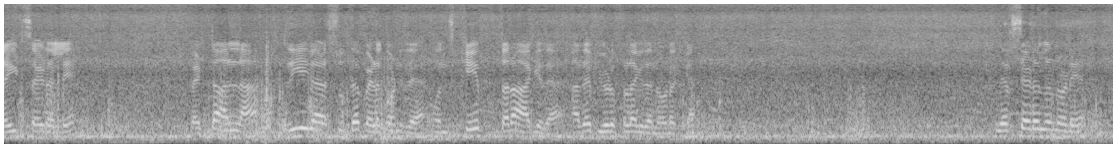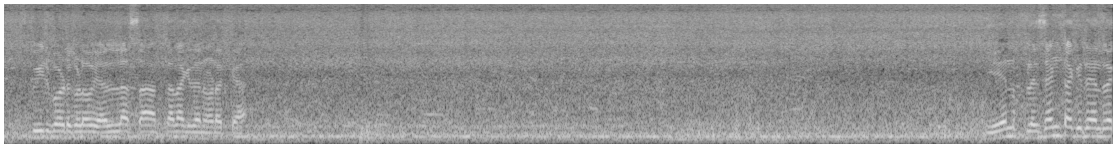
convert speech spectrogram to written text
ರೈಟ್ ಸೈಡಲ್ಲಿ ಬೆಟ್ಟ ಅಲ್ಲ ಟ್ರೀ ಶುದ್ಧ ಬೆಳ್ಕೊಂಡಿದೆ. ಒಂದು ಸ್ಕೇಪ್ ಥರ ಆಗಿದೆ. ಅದೇ ಬ್ಯೂಟಿಫುಲ್ ಆಗಿದೆ ನೋಡೋಕ್ಕೆ. ಲೆಫ್ಟ್ ಸೈಡಲ್ಲೂ ನೋಡಿ ಸ್ಪೀಡ್ ಬೋರ್ಡ್ಗಳು ಎಲ್ಲ ಸಾಕಾಗಿದೆ ನೋಡೋಕ್ಕೆ. ಏನು ಪ್ಲೆಸೆಂಟ್ ಆಗಿದೆ ಅಂದರೆ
